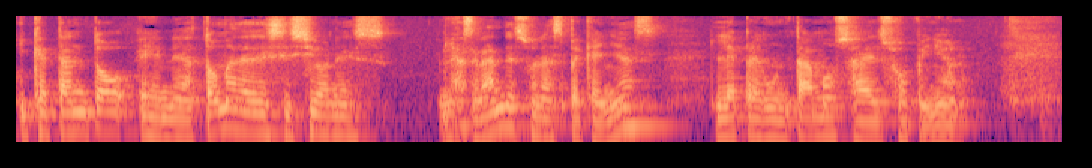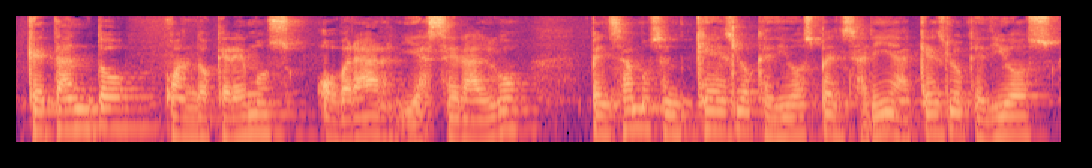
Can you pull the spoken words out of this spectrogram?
y qué tanto en la toma de decisiones, las grandes o las pequeñas, le preguntamos a Él su opinión. ¿Qué tanto cuando queremos obrar y hacer algo, pensamos en qué es lo que Dios pensaría, qué es lo que Dios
